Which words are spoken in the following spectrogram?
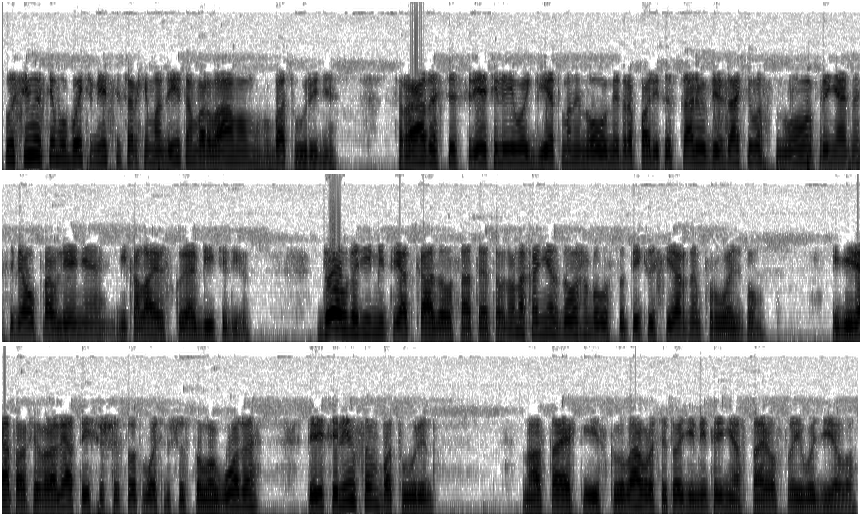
Случилось ему быть вместе с архимандритом Варламом в Батурине. С радостью встретили его гетманы нового митрополита и стали убеждать его снова принять на себя управление Николаевской обителью. Долго Дмитрий отказывался от этого, но, наконец, должен был уступить усердным просьбам. И 9 февраля 1686 года переселился в Батурин. Но оставив Киевскую лавру, святой Дмитрий не оставил своего дела.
